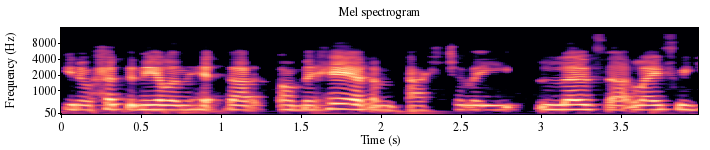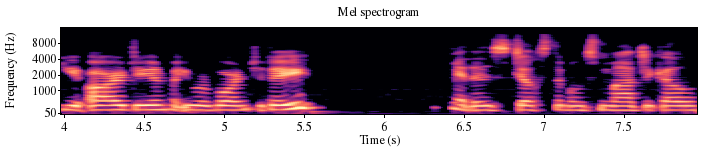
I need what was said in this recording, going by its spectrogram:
you know hit the nail and hit that on the head and actually live that life where you are doing what you were born to do it is just the most magical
